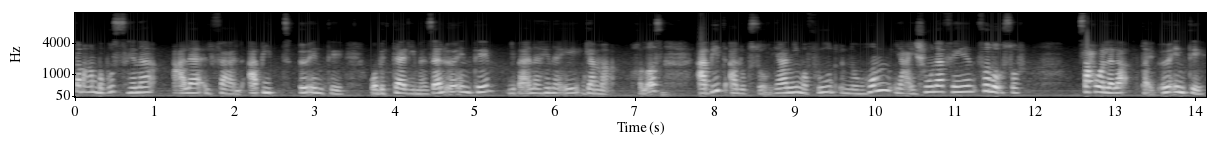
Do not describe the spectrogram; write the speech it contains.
طبعا ببص هنا على الفعل habite ENT وبالتالي ما زال ENT يبقى أنا هنا إيه؟ جمع. خلاص؟ habitent à Luxor يعني مفروض إنه هم يعيشون فين؟ في الأقصر. صح ولا لأ؟ طيب أو ان تي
